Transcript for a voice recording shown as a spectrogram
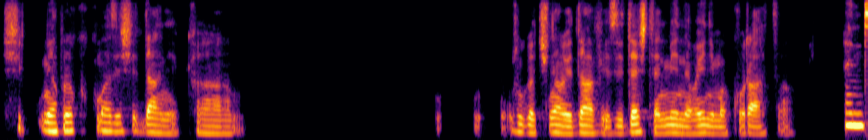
și mi-a plăcut cum a zis și Dani, că rugăciunea lui David, zidește în mine o inimă curată. And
